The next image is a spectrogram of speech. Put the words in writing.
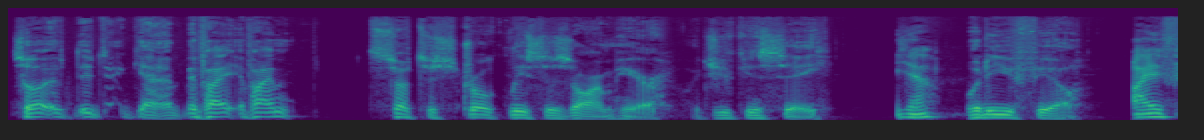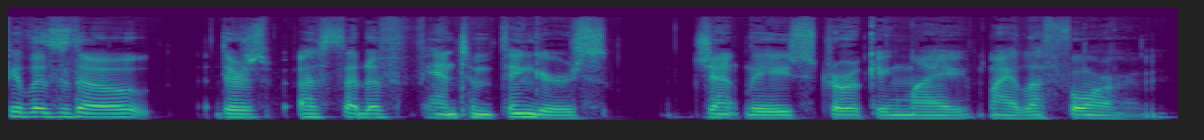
So again, if I if I start to stroke Lisa's arm here, which you can see, yeah, what do you feel? I feel as though there's a set of phantom fingers gently stroking my my left forearm,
